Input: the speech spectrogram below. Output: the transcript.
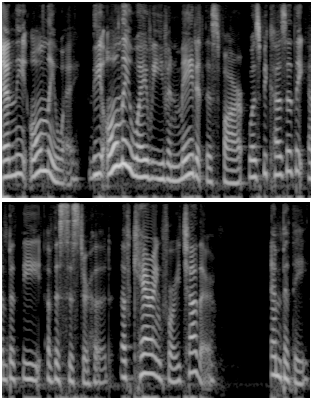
And the only way, the only way we even made it this far was because of the empathy of the sisterhood, of caring for each other. Empathy.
